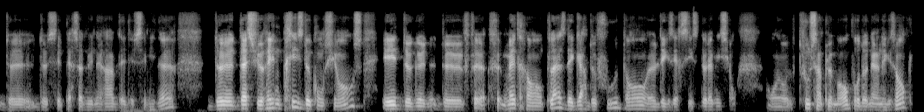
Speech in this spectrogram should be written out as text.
de, de ces personnes vulnérables et de ces mineurs, d'assurer une prise de conscience et de, de, mettre en place des garde-fous dans euh, l'exercice de la mission. tout simplement, pour donner un exemple,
